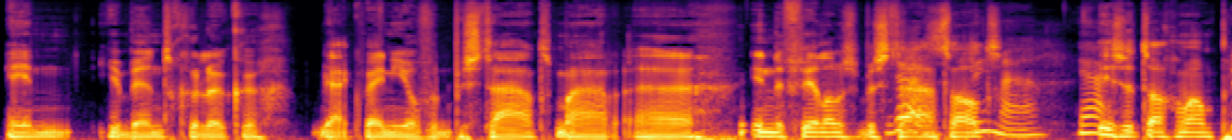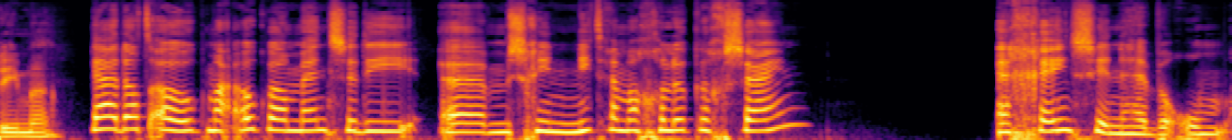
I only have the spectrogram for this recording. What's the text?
En je bent gelukkig. Ja, ik weet niet of het bestaat. Maar in de films bestaat dat dat. is prima. Ja. Is het dan gewoon prima? ja, dat ook. Maar ook wel mensen die misschien niet helemaal gelukkig zijn. En geen zin hebben om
